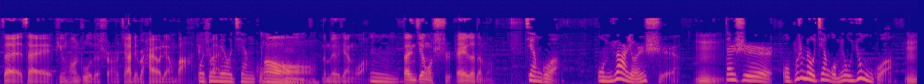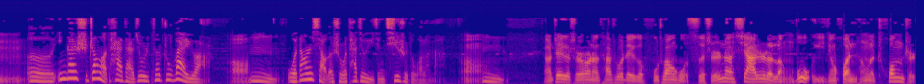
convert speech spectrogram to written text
在在平房住的时候，家里边还有两把我都没有见过。哦，都没有见过。嗯，嗯，但你见过使这个的吗？见过。我们院儿有人使，嗯但是我不是没有见过，没有用过。嗯嗯，呃，应该是张老太太，就是她住外院儿。哦嗯，我当时小的时候，她就已经七十多了嘛。哦。嗯然后这个时候呢，她说这个糊窗户，此时呢，夏日的冷布已经换成了窗纸，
